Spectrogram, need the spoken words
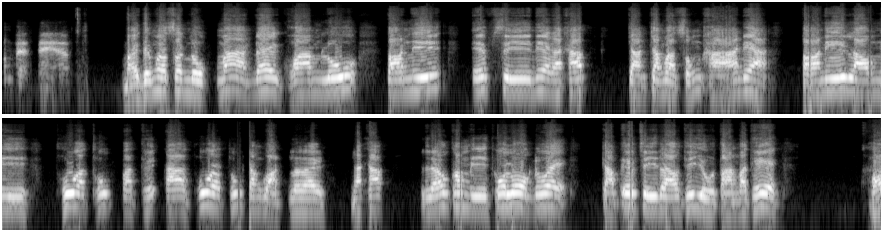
ต้องแบบไหนครับ หมายถึงว่าสนุกมากได้ความรู้ ตอนนี้ FC เนี่ยนะครับ จากจังหวัดสงขลาเนี่ย ตอนนี้เรามีทั่วทุกประเทศอ่าทั่วทุกจังหวัดเลยนะครับ แล้วก็มีทั่วโลกด้วยกับ FC เราที่อยู่ต่างประเทศ ขอ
